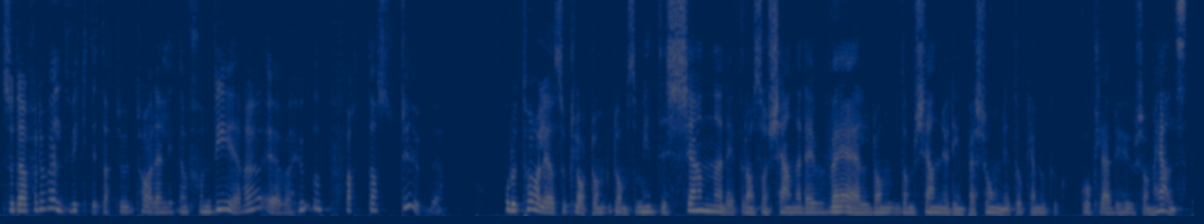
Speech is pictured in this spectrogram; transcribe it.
Så därför är det väldigt viktigt att du tar en liten funderare över hur uppfattas du? Och då talar jag såklart om de som inte känner dig, för de som känner dig väl, de, de känner ju din personlighet, och kan du gå klädd hur som helst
